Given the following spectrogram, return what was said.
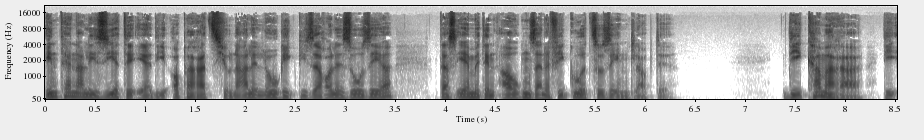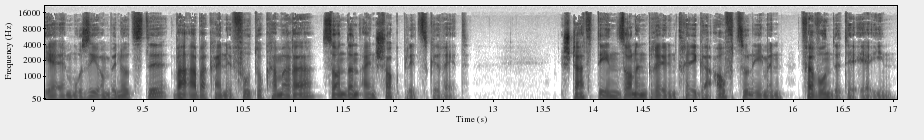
internalisierte er die operationale Logik dieser Rolle so sehr, dass er mit den Augen seiner Figur zu sehen glaubte. Die Kamera, die er im Museum benutzte, war aber keine Fotokamera, sondern ein Schockblitzgerät. Statt den Sonnenbrillenträger aufzunehmen, verwundete er ihn.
